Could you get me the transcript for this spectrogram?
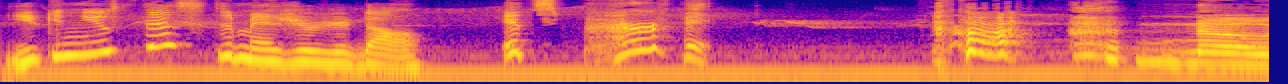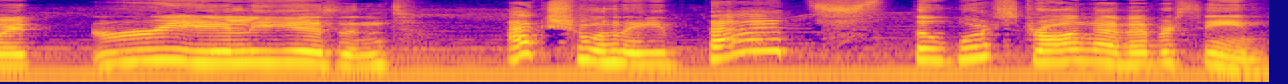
You can use this to measure your doll. It's perfect. No, it really isn't. Actually, that's the worst drawing I've ever seen.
